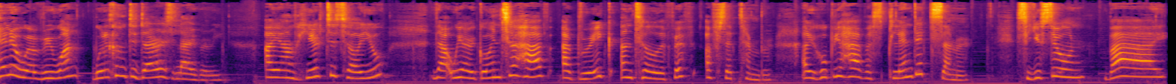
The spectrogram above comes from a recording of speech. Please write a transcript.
Hello everyone, welcome to Dara's Library. I am here to tell you that we are going to have a break until the 5th of September. I hope you have a splendid summer. See you soon. Bye.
